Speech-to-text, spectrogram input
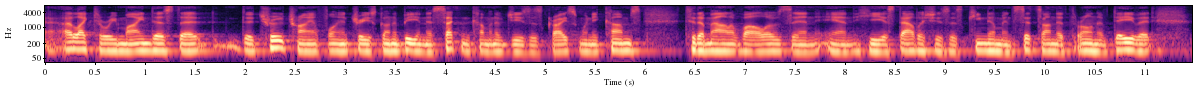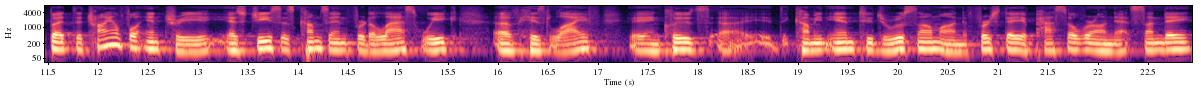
I like to remind us that the true triumphal entry is going to be in the second coming of Jesus Christ when he comes to the Mount of Olives and, and he establishes his kingdom and sits on the throne of David. But the triumphal entry, as Jesus comes in for the last week of his life, includes uh, coming into Jerusalem on the first day of Passover on that Sunday,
